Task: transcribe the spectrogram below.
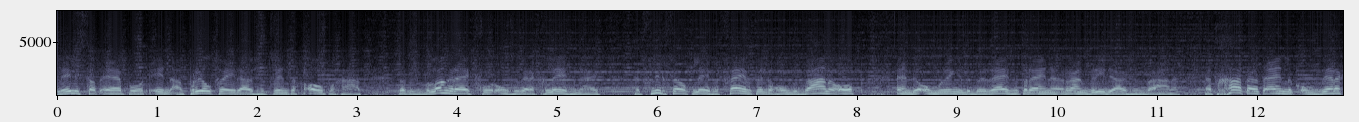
Lelystad Airport in april 2020 open gaat. Dat is belangrijk voor onze werkgelegenheid. Het vliegveld levert 2500 banen op en de omringende bedrijventerreinen ruim 3000 banen. Het gaat uiteindelijk om werk,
